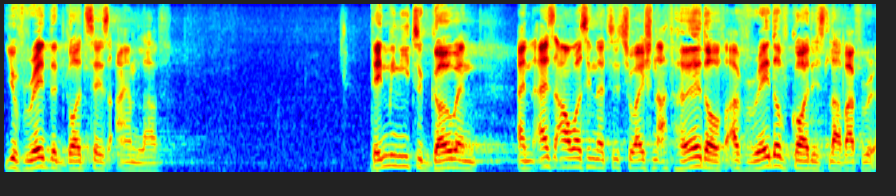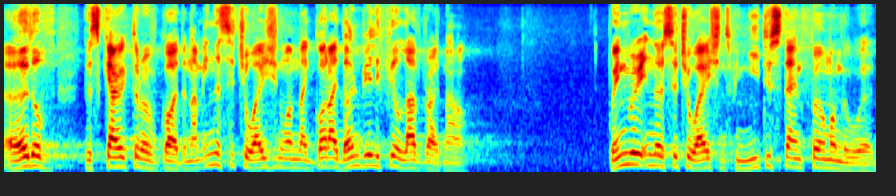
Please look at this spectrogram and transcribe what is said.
You've read that God says, I am love. Then we need to go and, and as I was in that situation, I've heard of, I've read of God is love. I've heard of this character of God. And I'm in a situation where I'm like, God, I don't really feel loved right now. When we're in those situations, we need to stand firm on the word.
